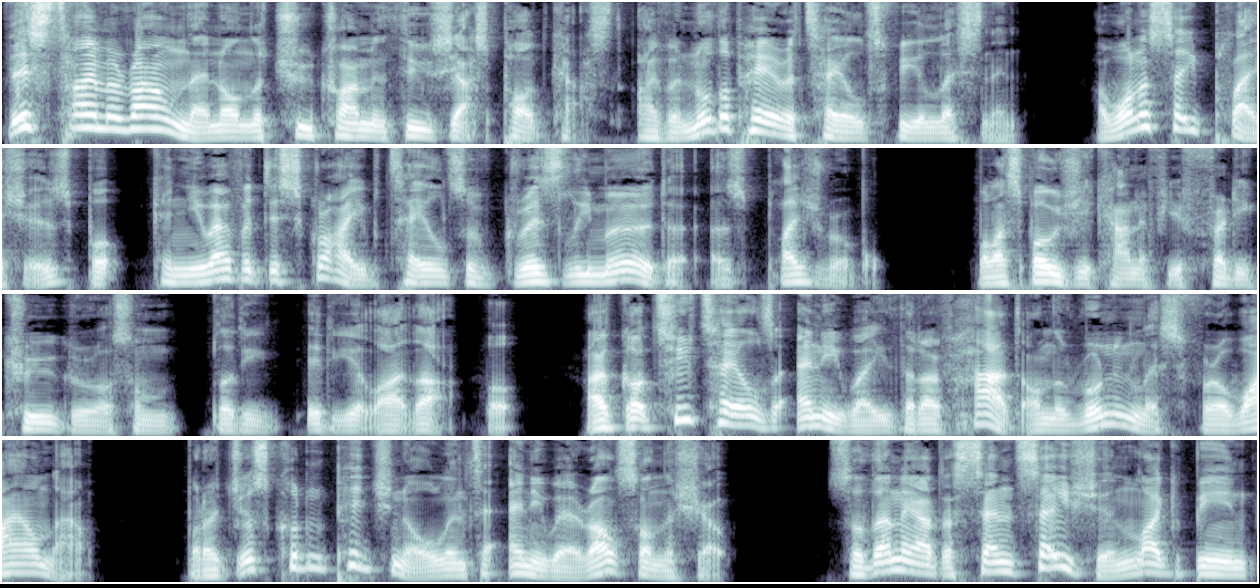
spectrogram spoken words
This time around, then, on the True Crime Enthusiast podcast, I've another pair of tales for you listening. I want to say pleasures, but can you ever describe tales of grisly murder as pleasurable? Well, I suppose you can if you're Freddy Krueger or some bloody idiot like that, but I've got two tales anyway that I've had on the running list for a while now, but I just couldn't pigeonhole into anywhere else on the show. So then I had a sensation like being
